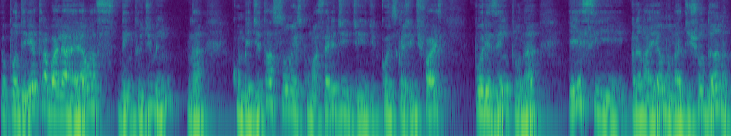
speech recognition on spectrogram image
eu poderia trabalhar elas dentro de mim, né, com meditações, com uma série de, de, de coisas que a gente faz. Por exemplo, né, esse pranayama na Dishodana,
